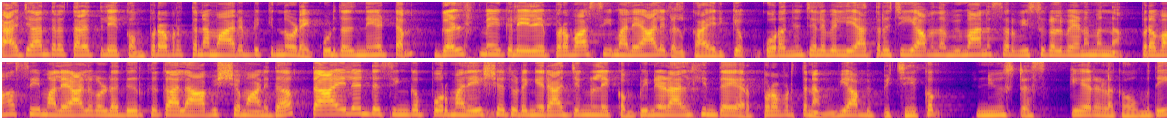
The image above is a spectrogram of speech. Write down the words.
രാജ്യാന്തര തലത്തിലേക്കും പ്രവർത്തനം ആരംഭിക്കുന്നതോടെ കൂടുതൽ നേട്ടം ഗൾഫ് മേഖലയിലെ പ്രവാസി മലയാളികൾക്കായിരിക്കും കുറഞ്ഞ ചെലവിൽ യാത്ര ചെയ്യാവുന്ന വിമാന സർവീസുകൾ വേണമെന്ന് പ്രവാസി മലയാളികളുടെ ദീർഘകാല ആവശ്യമാണിത്. തായ്ലൻഡ് സിംഗപ്പൂർ മലേഷ്യ തുടങ്ങിയ രാജ്യങ്ങളിലേക്കും പിന്നീട് അൽഹിന്ദയർ പ്രവർത്തനം വ്യാപിപ്പിച്ചേക്കും. News desk Kerala Kaumudi.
